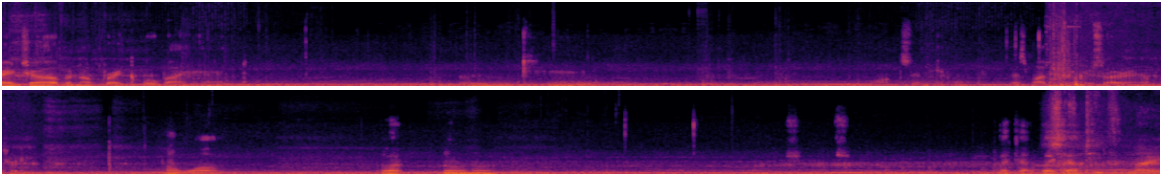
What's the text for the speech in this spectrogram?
Fragile but not breakable by hand. Okay. What's in here? This might be dangerous right now too. Oh wall. What? Oh, no, no. Oh, shit, shit. Wake up, wake up. 17th May,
